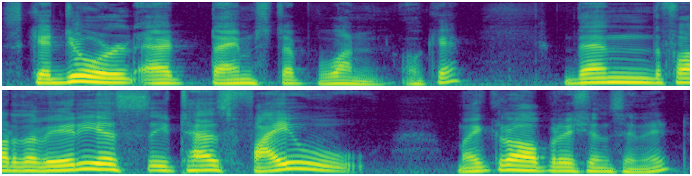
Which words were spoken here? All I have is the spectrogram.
scheduled at time step 1. Okay. Then for the various it has 5 micro operations in it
